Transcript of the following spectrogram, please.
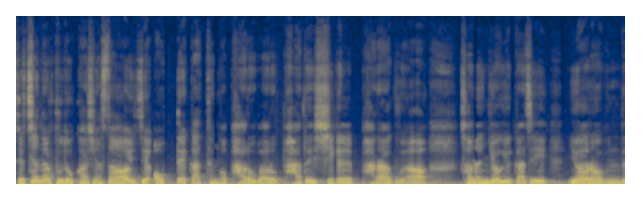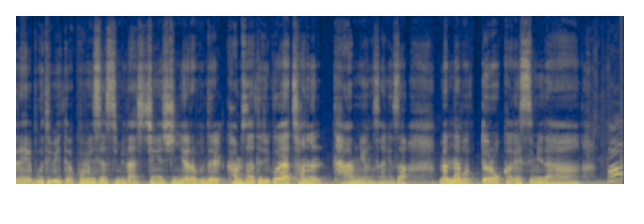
제 채널 구독하셔서 이제 업데이트 같은 거 바로바로 받으시길 바라고요. 저는 여기까지 여러분들의 모티베이터 고민수였습니다. 시청해주신 여러분들 감사드리고요. 저는 다음 영상에서 만나뵙도록 하겠습니다. 빠이!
